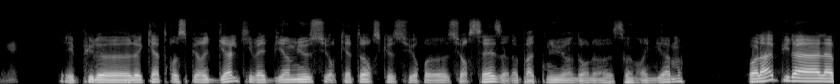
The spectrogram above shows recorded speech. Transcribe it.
Mhm. Et puis le, le 4 Spirit Gall qui va être bien mieux sur 14 que sur, euh, sur 16. Elle n'a pas tenu hein, dans le Sandringham. Voilà, et puis la, la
